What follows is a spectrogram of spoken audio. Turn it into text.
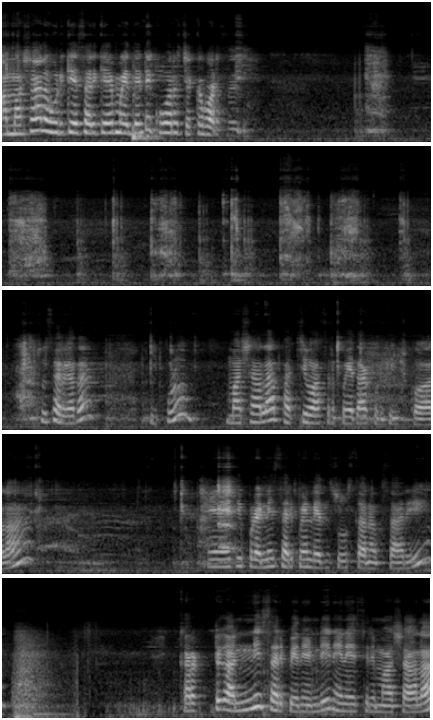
ఆ మసాలా ఉడికేసరికి ఏమైందంటే కూర చిక్కబడుతుంది. చూసారు కదా? ఇప్పుడు మసాలా పచ్చి వాసన పోయేదాకా ఉడికించుకోవాలా? నేనైతే ఇప్పుడు అన్నీ సరిపోయిన లేదు చూస్తాను ఒకసారి. కరెక్ట్గా అన్నీ సరిపోయినాయండి. నేను వేసిన మసాలా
